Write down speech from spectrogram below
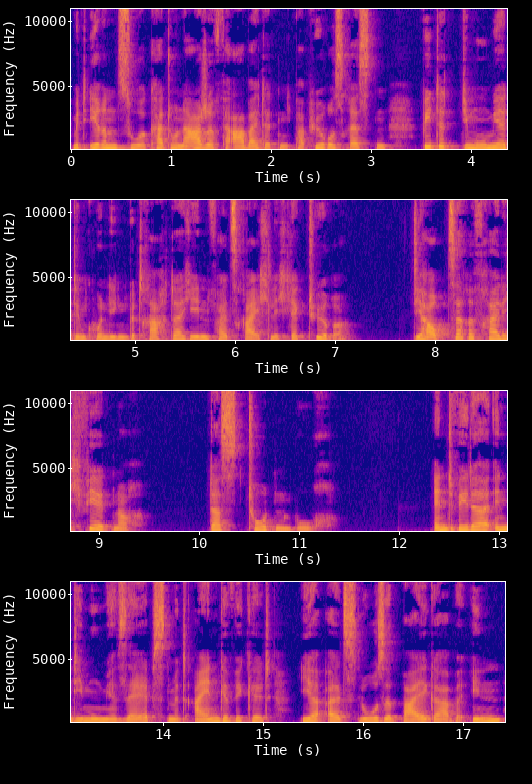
mit ihren zur Kartonage verarbeiteten Papyrusresten bietet die Mumie dem kundigen Betrachter jedenfalls reichlich Lektüre. Die Hauptsache freilich fehlt noch. Das Totenbuch. Entweder in die Mumie selbst mit eingewickelt, ihr als lose Beigabe in,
